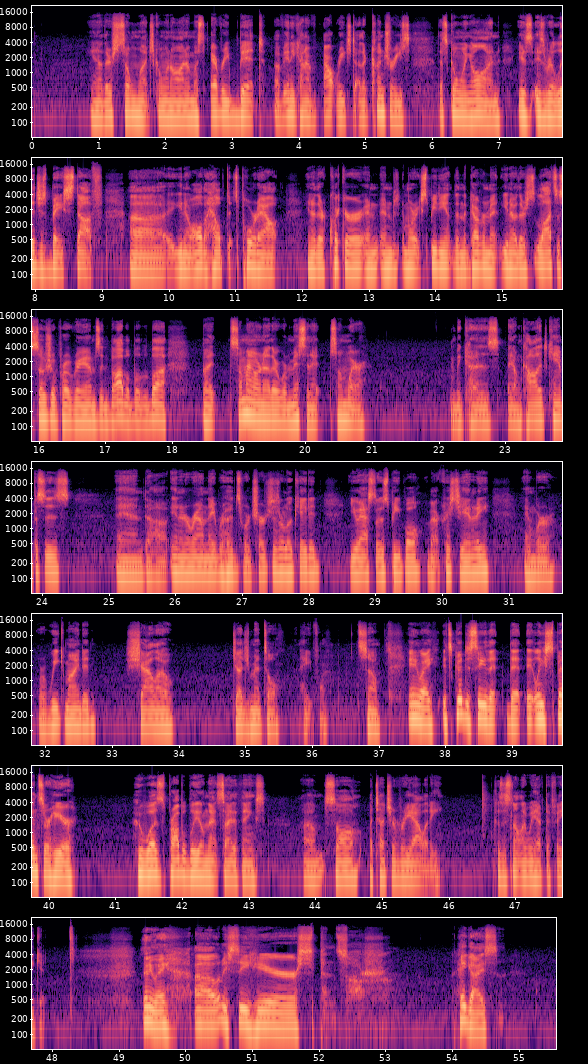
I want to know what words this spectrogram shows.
You know, there's so much going on. Almost every bit of any kind of outreach to other countries that's going on is is religious based stuff. Uh, you know, all the help that's poured out. You know, they're quicker and, and more expedient than the government. You know, there's lots of social programs and blah blah blah blah blah but somehow or another we're missing it somewhere because on college campuses and uh, in and around neighborhoods where churches are located, you ask those people about Christianity, and we're we're weak-minded, shallow, judgmental, and hateful. So, anyway, it's good to see that that at least Spencer here, who was probably on that side of things, um, saw a touch of reality because it's not like we have to fake it. Anyway, uh, let me see here. Spencer. Hey guys,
